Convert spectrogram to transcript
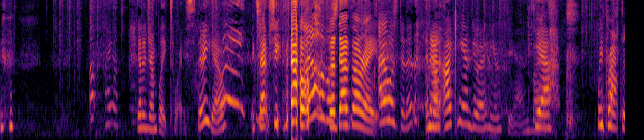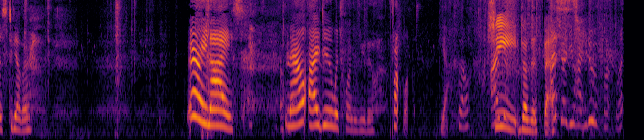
promises. Oh, hang on. Gotta jump like twice. There you go. Whee! Except she fell, but that's all right. I almost did it. And Now- then I can do a handstand. Yeah, we practiced together. Very nice. Now I do. Which one did you do? Front flip. Yeah. So She does this best. I showed you how to do a front flip.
